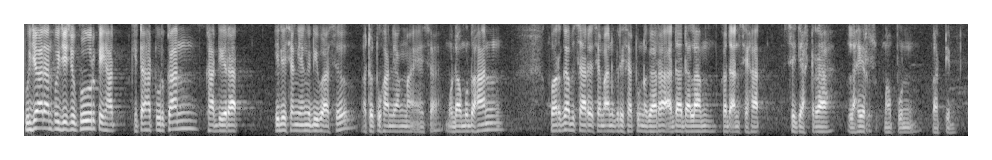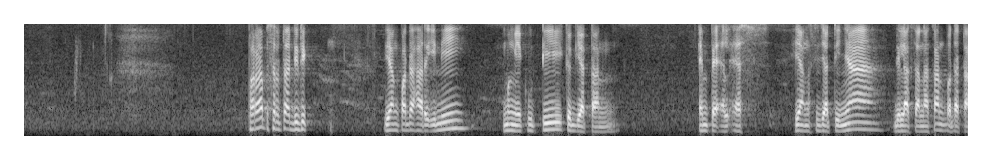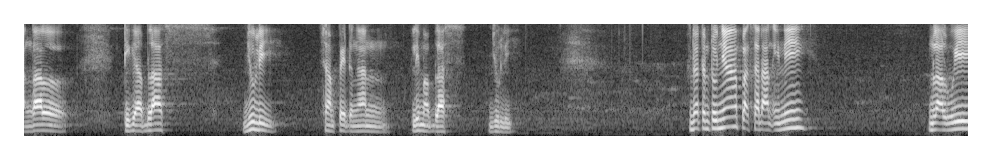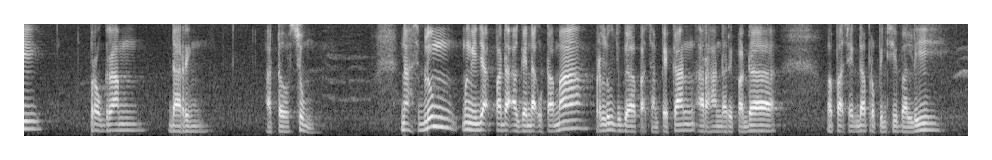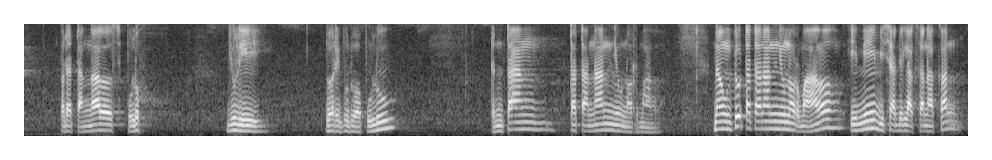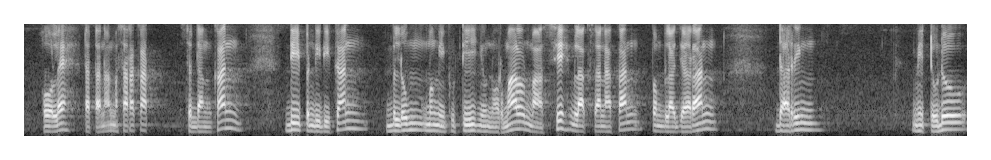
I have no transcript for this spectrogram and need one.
Puja dan puji syukur kita haturkan kehadirat Ide Sang Yang Dewasa atau Tuhan Yang Maha Esa. Mudah-mudahan keluarga besar SMA Negeri Satu Negara ada dalam keadaan sehat, sejahtera, lahir maupun batin. Para peserta didik yang pada hari ini mengikuti kegiatan MPLS yang sejatinya dilaksanakan pada tanggal 13 Juli sampai dengan 15 Juli. Sudah tentunya pelaksanaan ini melalui program daring atau Zoom. Nah, sebelum menginjak pada agenda utama, perlu juga Pak sampaikan arahan daripada Bapak Sekda Provinsi Bali pada tanggal 10 Juli 2020 tentang tatanan new normal. Nah, untuk tatanan new normal ini bisa dilaksanakan oleh tatanan masyarakat, sedangkan di pendidikan belum mengikuti new normal, masih melaksanakan pembelajaran daring metode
